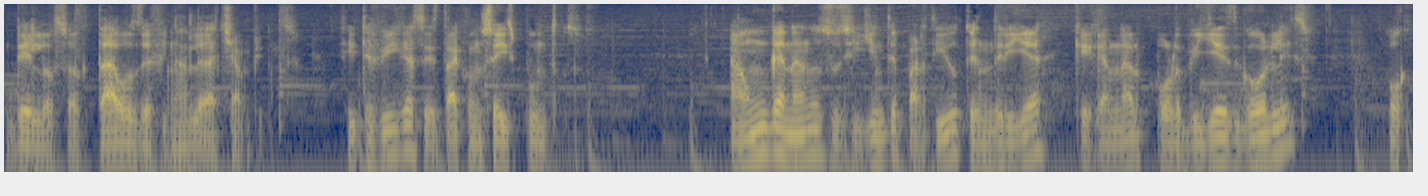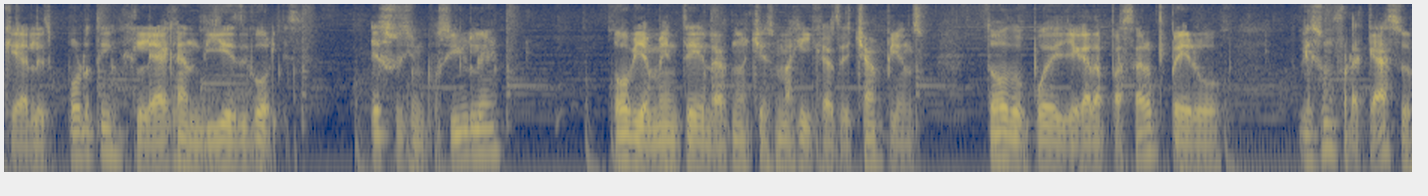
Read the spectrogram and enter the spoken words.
de los octavos de final de la Champions. Si te fijas está con 6 puntos. Aún ganando su siguiente partido tendría que ganar por 10 goles o que al Sporting le hagan 10 goles. Eso es imposible. Obviamente en las noches mágicas de Champions todo puede llegar a pasar, pero es un fracaso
